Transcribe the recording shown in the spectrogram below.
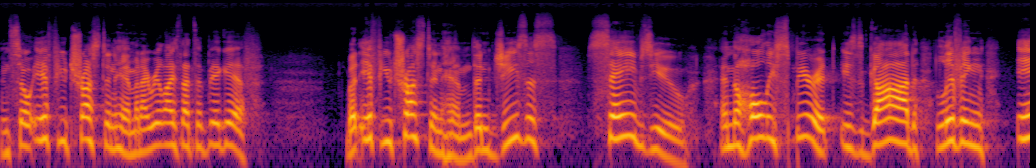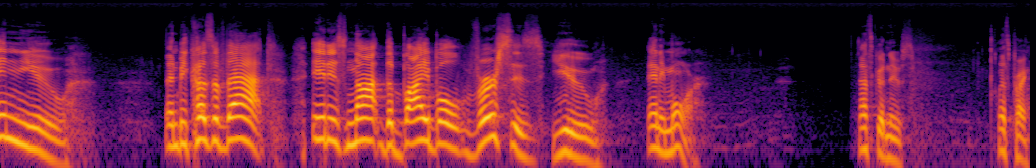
And so, if you trust in him, and I realize that's a big if, but if you trust in him, then Jesus saves you and the Holy Spirit is God living in you. And because of that, it is not the Bible versus you anymore. That's good news. Let's pray.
